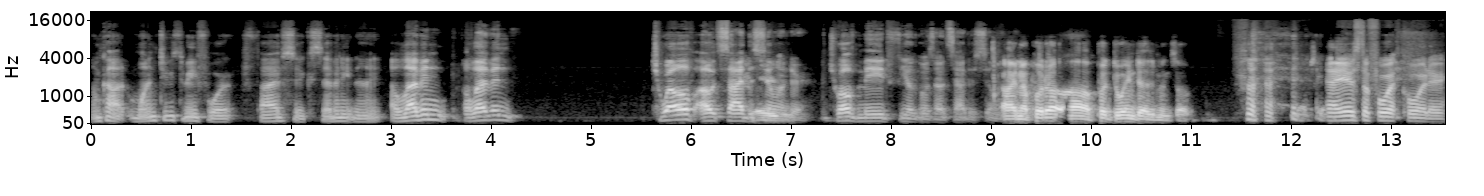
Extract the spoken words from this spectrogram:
I'm caught 1 2 3 4 5 6 7 8 9 11 11 12 outside the Crazy. cylinder. 12 made field goes outside the cylinder. All right, now put up, uh, put Dwayne Dedmon's up. Now here's the fourth quarter.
